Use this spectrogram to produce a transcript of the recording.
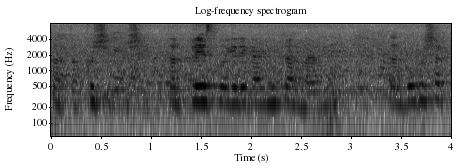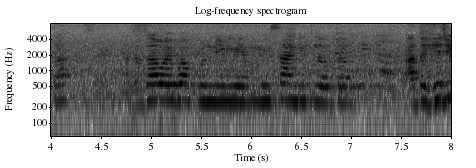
करतं खुशी खुशी. तर प्रेस वगैरे काही मी करणार नाही. तर बघू शकता. आता जावई बापूंनी मी मी सांगितलं होतं. आता हे जी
